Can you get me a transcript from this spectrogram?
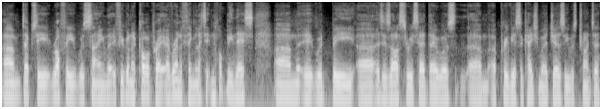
Um, Deputy Roffey was saying that if you're going to cooperate over anything, let it not be this. Um, it would be uh, a disaster. He said there was um, a previous occasion where Jersey was trying to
